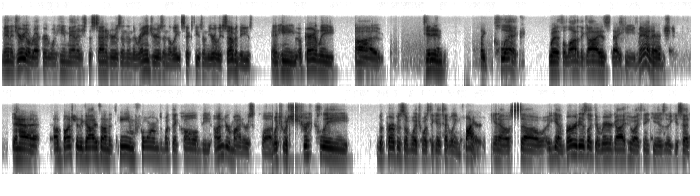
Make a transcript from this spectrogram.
managerial record when he managed the Senators and then the Rangers in the late 60s and the early 70s. And he apparently uh, didn't like click with a lot of the guys that he managed that a bunch of the guys on the team formed what they called the Underminers Club, which was strictly the purpose of which was to get Ted Williams fired. You know, so again, Bird is like the rare guy who I think is, like you said,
